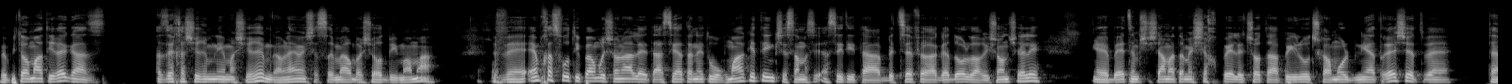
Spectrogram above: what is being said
ופתאום אמרתי רגע, אז, אז איך העשירים נהיים עשירים? גם להם יש 24 שעות ביממה. נכון. והם חשפו אותי פעם ראשונה לתעשיית ה network marketing, כשעשיתי את הבית ספר הגדול והראשון שלי, אה, בעצם ששם אתה משכפל את שעות הפעילות שלך מול בניית רשת, ואתה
